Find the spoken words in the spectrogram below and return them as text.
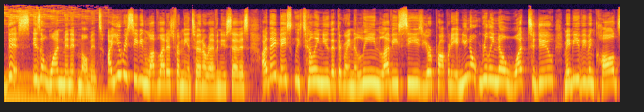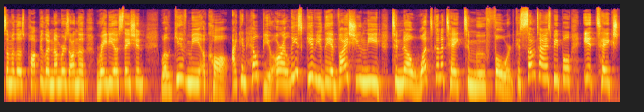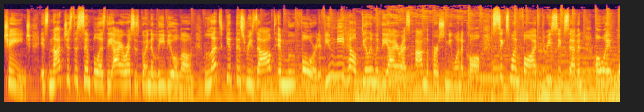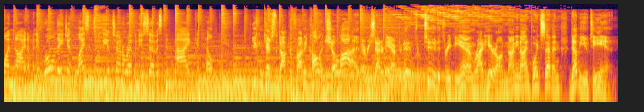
This is a one minute moment. Are you receiving love letters from the Internal Revenue Service? Are they basically telling you that they're going to lien, levy, seize your property and you don't really know what to do? Maybe you've even called some of those popular numbers on the radio station. Well, give me a call. I can help you or at least give you the advice you need to know what's going to take to move forward. Because sometimes, people, it takes change. It's not just as simple as the IRS is going to leave you alone. Let's get this resolved resolved and move forward. If you need help dealing with the IRS, I'm the person you want to call. 615 367 0819. I'm an enrolled agent licensed with the Internal Revenue Service, and I can help you. You can catch the Dr. Friday call in show live every Saturday afternoon from 2 to 3 p.m. right here on 99.7 WTN.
